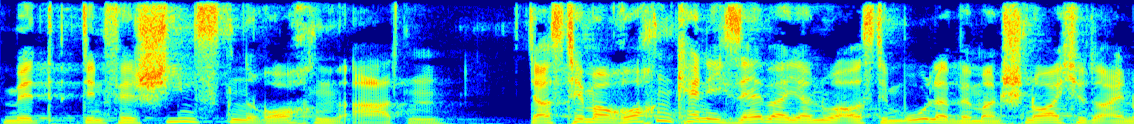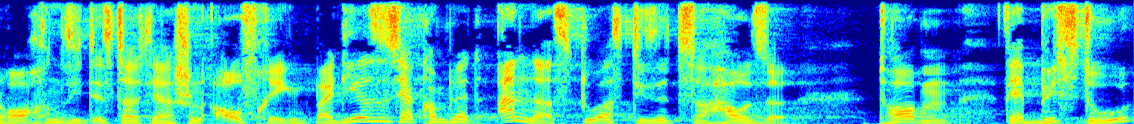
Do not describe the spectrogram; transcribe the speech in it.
mit den verschiedensten Rochenarten. Das Thema Rochen kenne ich selber ja nur aus dem Urlaub. Wenn man schnorchelt und einen Rochen sieht, ist das ja schon aufregend. Bei dir ist es ja komplett anders. Du hast diese zu Hause. Torben, wer bist du?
